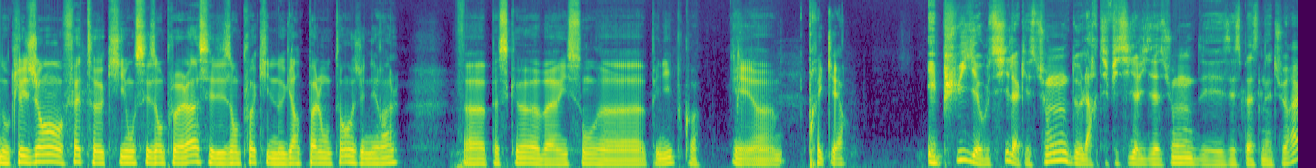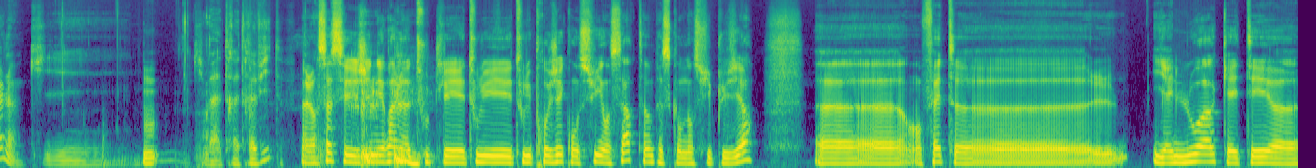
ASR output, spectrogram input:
Donc les gens, en fait, qui ont ces emplois-là, c'est des emplois qu'ils ne gardent pas longtemps en général parce que bah, ils sont euh, pénibles, quoi, et euh, précaires. Et puis, il y a aussi la question de l'artificialisation des espaces naturels qui, Mm. qui va très très vite. Alors ça, c'est général à toutes les, tous, les, tous les projets qu'on suit en Sarthe, hein, parce qu'on en suit plusieurs. Euh, en fait, euh, il y a une loi qui a été, euh,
